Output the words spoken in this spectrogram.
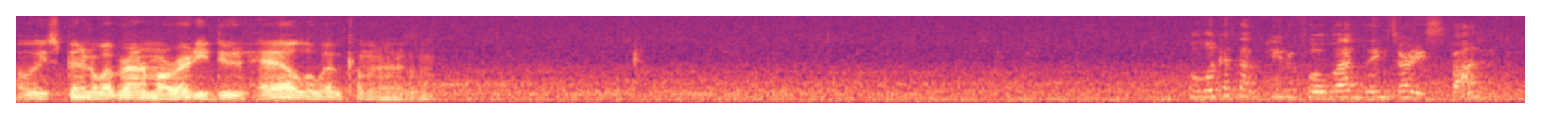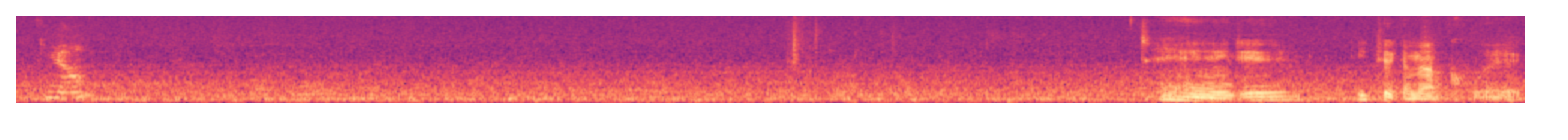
Oh, he's spinning a web around him already, dude. Hell, the web coming out of him. That he's already spun. You know. Dang, dude. He took him out quick.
